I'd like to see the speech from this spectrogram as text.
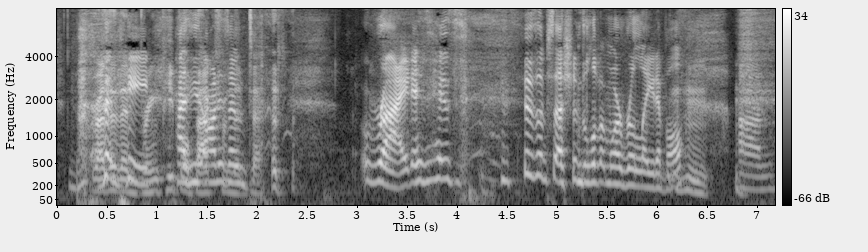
But Rather than he bring people has- back on from his the own, dead. Right, and his his obsession's a little bit more relatable, Mm-hmm. um,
